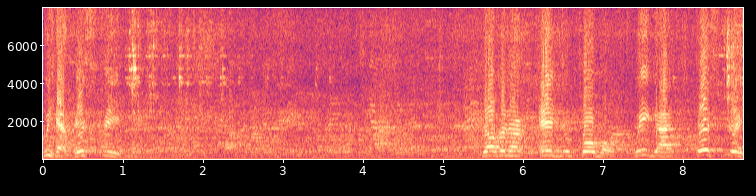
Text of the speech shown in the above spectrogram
We have history. Governor Andrew Cuomo. We got history.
